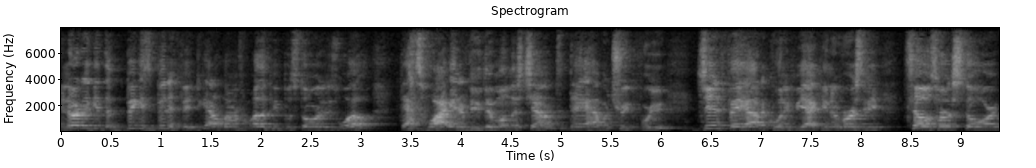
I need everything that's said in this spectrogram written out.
in order to get the biggest benefit, you got to learn from other people's stories as well. That's why I interview them on this channel. Today I have a treat for you. Jen Fay out of Quinnipiac University tells her story.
